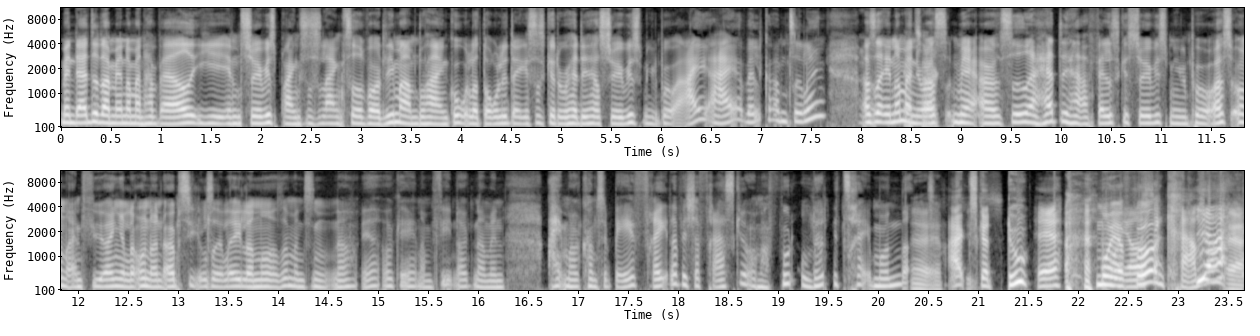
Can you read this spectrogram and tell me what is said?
Men det er det der med, når man har været i en servicebranche så lang tid, hvor lige meget om du har en god eller dårlig dag, så skal du have det her service på. Ej, ej, velkommen til, ikke? Og så ender man ja, jo også med at sidde og have det her falske service på, også under en fyring eller under en opsigelse eller et eller andet, og så er man sådan, nå, ja, okay, nå, fint nok, nå, men ej, må jeg komme tilbage fredag, hvis jeg fraskriver mig fuld løn i tre måneder? Ja, ja, tak skal du have. Må jeg, jeg få? en krammer? Ja. ja.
